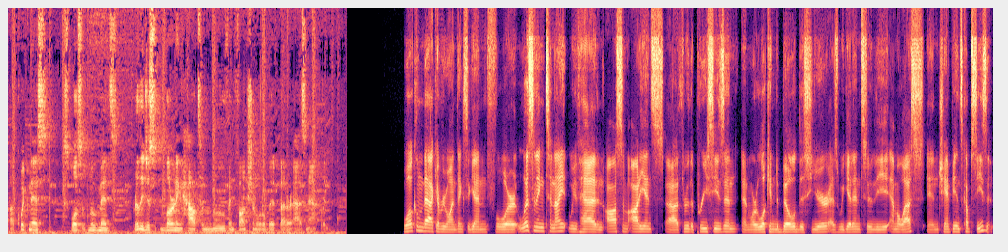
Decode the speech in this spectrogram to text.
uh, quickness, explosive movements, really just learning how to move and function a little bit better as an athlete. Welcome back, everyone. Thanks again for listening tonight. We've had an awesome audience uh, through the preseason, and we're looking to build this year as we get into the MLS and Champions Cup season.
